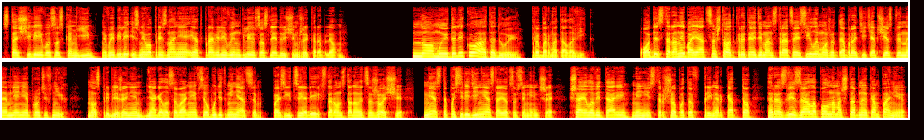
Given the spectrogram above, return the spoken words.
стащили его со скамьи, выбили из него признание и отправили в Инглию со следующим же кораблем. «Но мы далеко от Адуи», — пробормотала Вик. Обе стороны боятся, что открытая демонстрация силы может обратить общественное мнение против них, но с приближением дня голосования все будет меняться. Позиции обеих сторон становятся жестче. Места посередине остается все меньше. Шайло Витари, министр шепотов при Меркатто, развязала полномасштабную кампанию.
